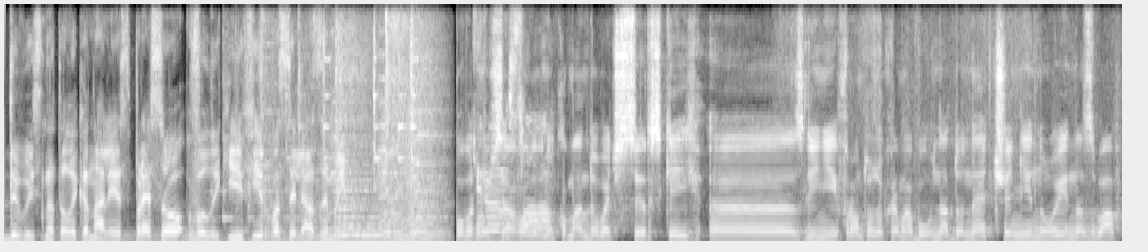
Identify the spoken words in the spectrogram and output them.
Дивись на телеканалі Еспресо Великий ефір Василя Зими. Повернувся головнокомандувач Сирський е, з лінії фронту. Зокрема, був на Донеччині. Ну і назвав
